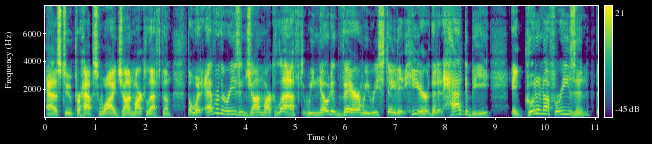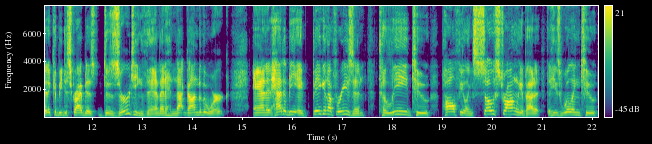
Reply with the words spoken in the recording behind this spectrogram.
as to perhaps why John Mark left them, but whatever the reason John Mark left, we noted there and we restate it here that it had to be a good enough reason that it could be described as deserting them and had not gone to the work, and it had to be a big enough reason to lead to Paul feeling so strongly about it that he's willing to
